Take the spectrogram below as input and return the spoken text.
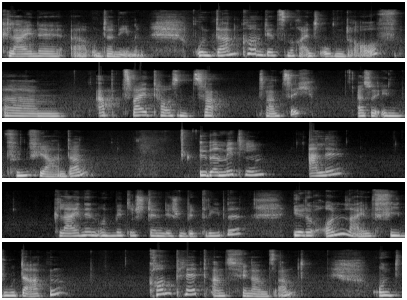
kleine äh, Unternehmen. Und dann kommt jetzt noch eins obendrauf. Ähm, ab 2020, also in fünf Jahren dann, übermitteln alle kleinen und mittelständischen Betriebe ihre Online-FIBU-Daten komplett ans Finanzamt und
